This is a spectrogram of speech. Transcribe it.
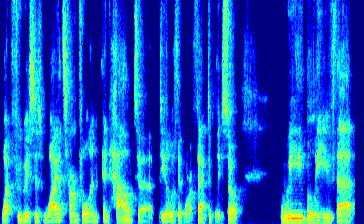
what food waste is, why it's harmful, and, and how to deal with it more effectively. So we believe that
